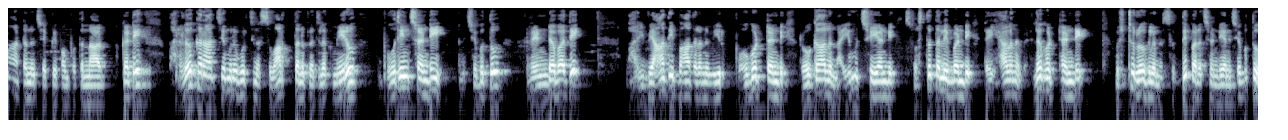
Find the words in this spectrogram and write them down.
మాటను చెప్పి పంపుతున్నాడు. ఒకటి పరలోక రాజ్యమును గుర్చిన స్వార్థను ప్రజలకు మీరు బోధించండి అని చెబుతూ రెండవది వారి వ్యాధి బాధలను మీరు పోగొట్టండి రోగాలు నయము చేయండి స్వస్థతలు ఇవ్వండి దయ్యాలను వెళ్ళగొట్టండి కుష్ఠ రోగులను శుద్ధిపరచండి అని చెబుతూ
